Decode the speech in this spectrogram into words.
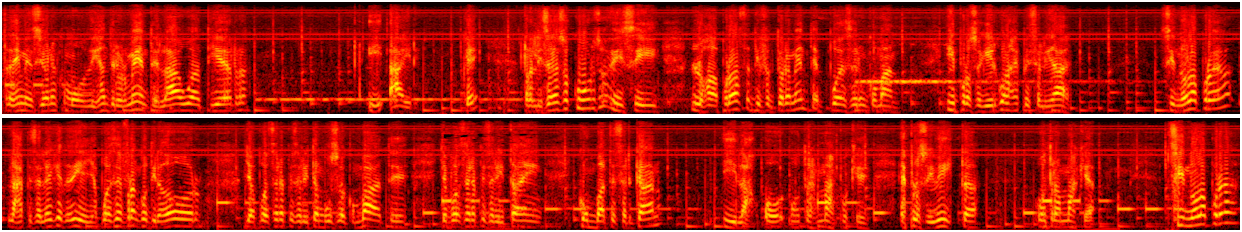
tres dimensiones, como dije anteriormente, el agua, tierra y aire. Realizan esos cursos y si los aprueban satisfactoriamente, puede ser un comando y proseguir con las especialidades. Si no lo aprueba, las especialidades que te dije, ya puede ser francotirador, ya puede ser especialista en buzo de combate, ya puede ser especialista en combate cercano y las otras más, porque explosivista, otras más que... Si no la pruebas,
